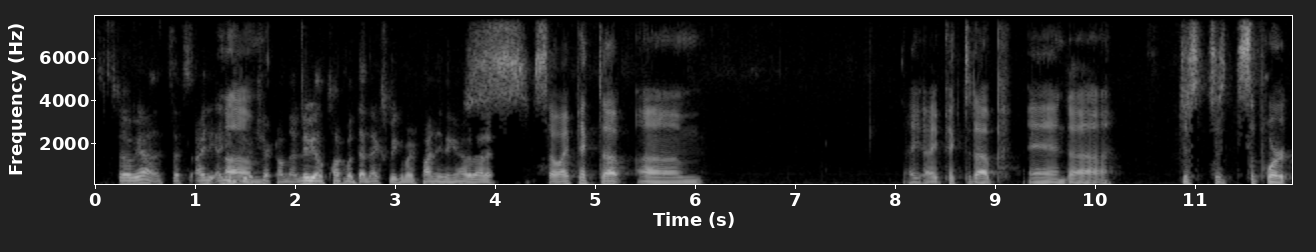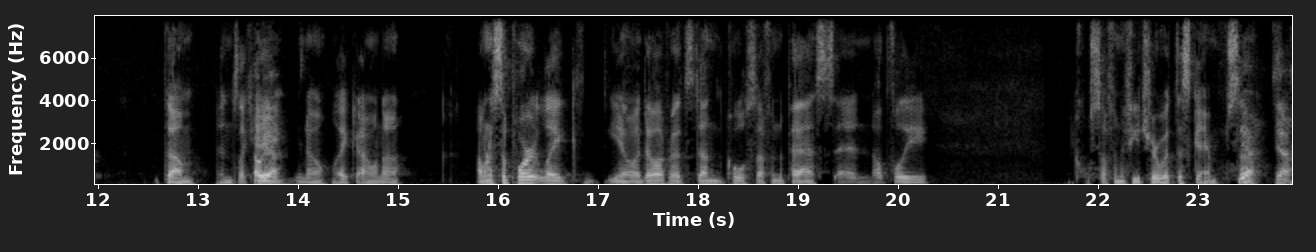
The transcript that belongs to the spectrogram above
So yeah, that's, that's I, I need to do Um, a check on that. Maybe I'll talk about that next week if I find anything out about it. So I picked up um I, I picked it up and uh just to support them and it's like, Oh, hey, yeah. you know, like I wanna I wanna support like, you know, a developer that's done cool stuff in the past and hopefully cool stuff in the future with this game. So Yeah, yeah,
